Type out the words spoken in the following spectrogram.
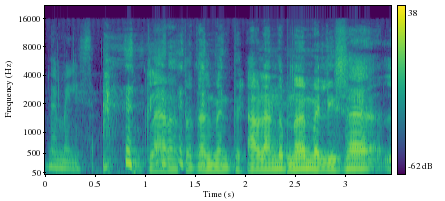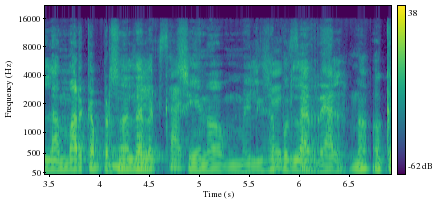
de Melissa. Claro, totalmente. Hablando no de Melissa, la marca personal de la Exacto. sí, no, Melissa pues la real, ¿no? Ok,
